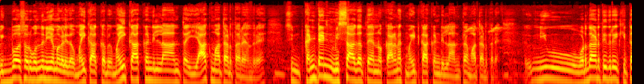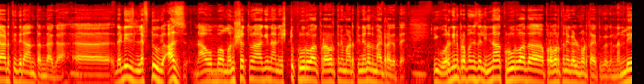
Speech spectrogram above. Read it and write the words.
ಬಿಗ್ ಬಾಸ್ ಅವ್ರಿಗೊಂದು ನಿಯಮಗಳಿದಾವೆ. ಮೈಕ್ ಹಾಕಬೇಕು ಮೈಕ್ ಹಾಕ್ಕೊಂಡಿಲ್ಲ ಅಂತ ಯಾಕೆ ಮಾತಾಡ್ತಾರೆ ಅಂದರೆ ಸಿಮ್ ಕಂಟೆಂಟ್ ಮಿಸ್ ಆಗುತ್ತೆ ಅನ್ನೋ ಕಾರಣಕ್ಕೆ ಮೈಕ್ ಹಾಕೊಂಡಿಲ್ಲ ಅಂತ ಮಾತಾಡ್ತಾರೆ. ನೀವು ಒಡೆದಾಡ್ತಿದ್ರಿ ಕಿತ್ತಾಡ್ತಿದ್ದೀರಾ ಅಂತಂದಾಗ that is left to us ನಾವೊಬ್ಬ ಮನುಷ್ಯತ್ವನಾಗಿ ನಾನು ಎಷ್ಟು ಕ್ರೂರವಾಗಿ ಪ್ರವರ್ತನೆ ಮಾಡ್ತೀನಿ ಅನ್ನೋದು ಮ್ಯಾಟ್ರ್ ಆಗುತ್ತೆ. ಈಗ ಹೊರಗಿನ ಪ್ರಪಂಚದಲ್ಲಿ ಇನ್ನೂ ಕ್ರೂರವಾದ ಪ್ರವರ್ತನೆಗಳು ನೋಡ್ತಾ ಇರ್ತೀವಿ ಇವಾಗ ನಂದೇ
